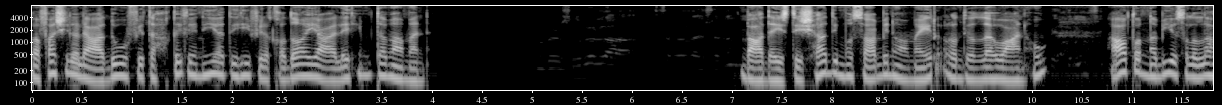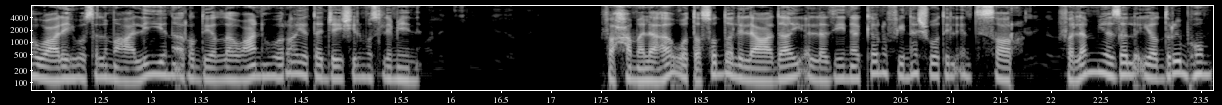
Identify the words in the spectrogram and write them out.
ففشل العدو في تحقيق نيته في القضاء عليهم تماما. بعد استشهاد مصعب بن عمير رضي الله عنه أعطى النبي صلى الله عليه وسلم عليا رضي الله عنه راية جيش المسلمين. فحملها وتصدى للأعداء الذين كانوا في نشوة الانتصار فلم يزل يضربهم.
